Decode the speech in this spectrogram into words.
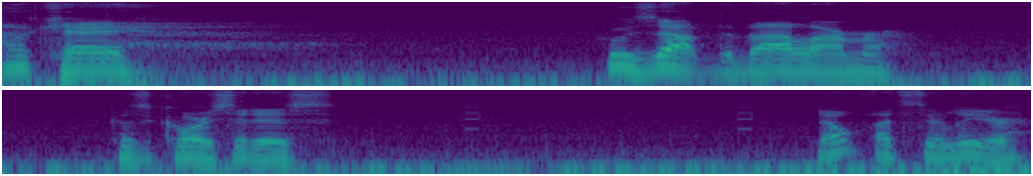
Okay. Who's up? The battle armor. Because of course it is. Nope, that's their leader.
